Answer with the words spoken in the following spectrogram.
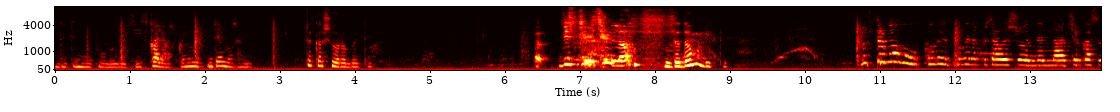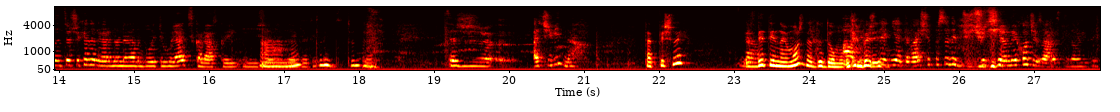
дитиною по вулиці, з коляскою. Ну, де мозги? Так а що робити? Дійсно. Додому бігти? Ну, в тривогу, коли вони написали, що не на Черкаси на цього шахеда, напевно, не треба було йти гуляти з коляскою і ще А, з ну, да. Це ж е, очевидно. Так, пішли? Да. З дитиною можна додому? А, Бери. подожди, ні, давай ще посидимо чуть-чуть, я не хочу зараз туди йти.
